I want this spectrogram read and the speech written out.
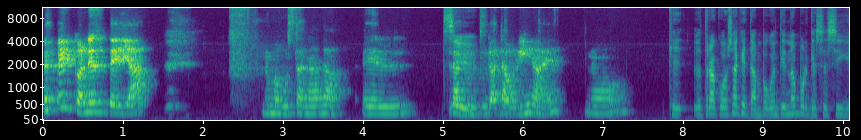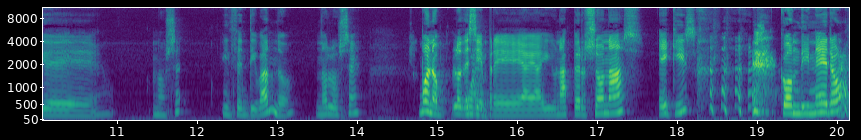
con este ya, no me gusta nada el, la cultura taurina, ¿eh? No. Que, otra cosa que tampoco entiendo por qué se sigue, no sé, incentivando, no lo sé. Bueno, lo de siempre, hay unas personas X con dinero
